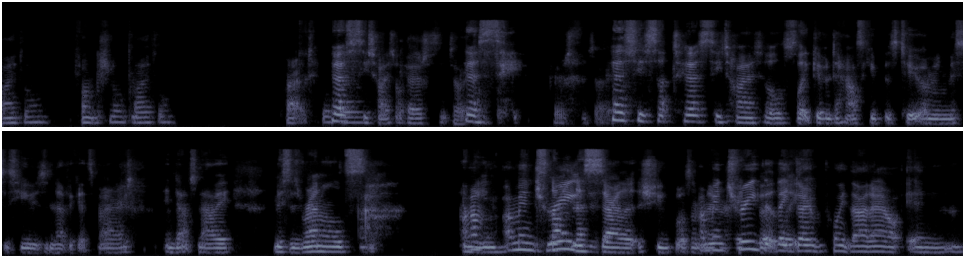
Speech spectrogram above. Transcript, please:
title, functional title, practical Courtesy title? title. courtesy title, Courtesy. Courtesy, courtesy titles like given to housekeepers too. I mean, Mrs. Hughes never gets married in Downton Abbey. Mrs. Reynolds. I I'm, mean, I'm it's not intrigued. necessarily that she wasn't. I'm married, intrigued that they like, don't point that out in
